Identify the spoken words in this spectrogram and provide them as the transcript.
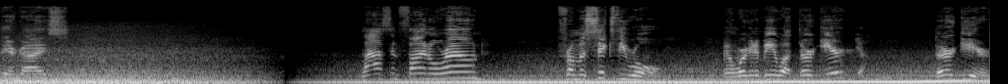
There, guys. Last and final round from a 60 roll. And we're going to be what, third gear? Yeah. Third gear.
